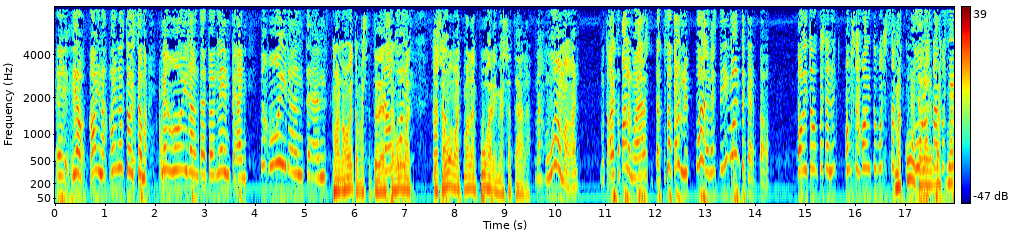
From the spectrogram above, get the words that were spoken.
Ei, joo, aina, aina toi sama. Mä hoidan tän, toi lempeä, niin mä hoidan tän. Mä oon hoitamassa tätä, jos Sä huomaat, jos sä huomaat, että mä olen puhelimessa täällä. Mä huomaan, mutta aika paljon mua ärsyttää, kun sä oot ollut nyt puhelimessa niin monta kertaa. Hoituuko se nyt? Onko se hoitumassa? Mä kuuntelen, mä- mä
